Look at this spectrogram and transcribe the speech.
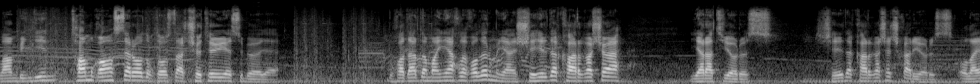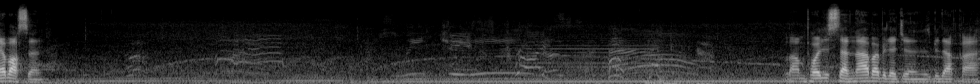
Lan bildiğin tam gangster olduk dostlar çete üyesi böyle. Bu kadar da manyaklık olur mu yani? Şehirde kargaşa yaratıyoruz. Şehirde kargaşa çıkarıyoruz. Olaya bak sen. Lan polisler ne yapabileceğiniz bir dakika.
